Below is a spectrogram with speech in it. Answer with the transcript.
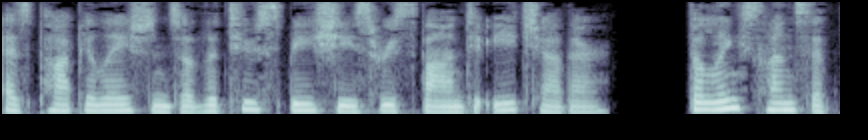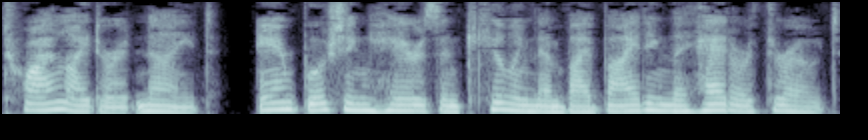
as populations of the two species respond to each other. The lynx hunts at twilight or at night, ambushing hares and killing them by biting the head or throat.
